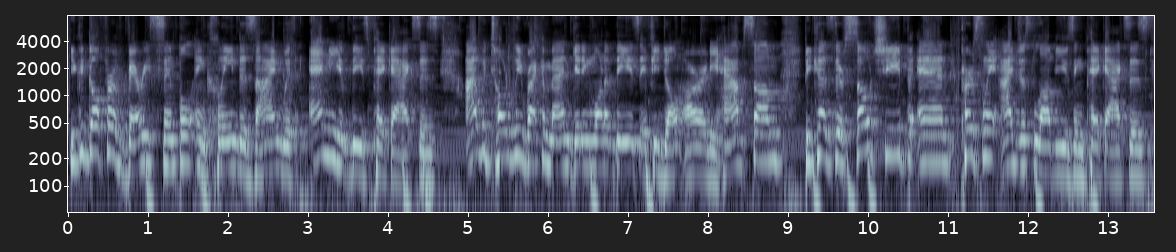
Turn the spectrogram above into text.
you could go for a very simple and clean design with any of these pickaxes. I would totally recommend getting one of these if you don't already have some because they're so cheap and and personally, I just love using pickaxes.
